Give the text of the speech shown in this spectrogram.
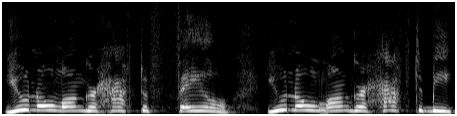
You no longer have to fail. You no longer have to be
